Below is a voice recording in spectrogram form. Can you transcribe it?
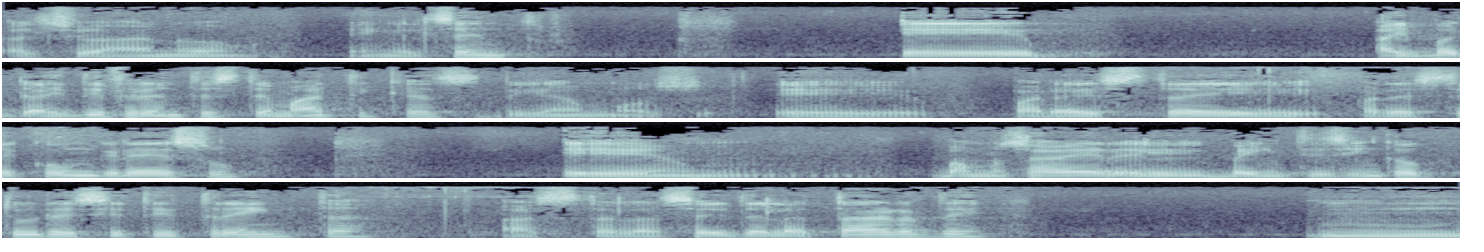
al ciudadano en el centro. Eh, hay diferentes temáticas, digamos, eh, para, este, para este congreso. Vamos a ver, el 25 de octubre, 7 y 30, hasta las 6 de la tarde. Mm,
